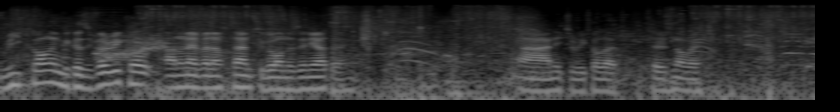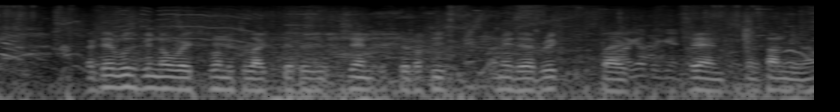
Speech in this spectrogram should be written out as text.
recalling because if I recall, I don't have enough time to go on the Zenyatta. Ah, I need to recall that. There's no way. Like there would been no way for me to like get the Zen if the Baptiste, I mean the Brig, like, it's gonna stun me now.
